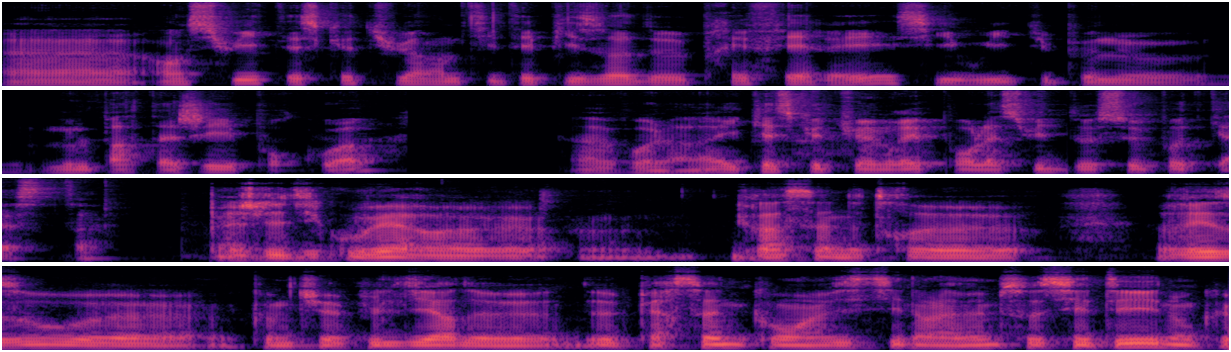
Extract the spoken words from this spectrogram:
Ensuite, est-ce que tu as un petit épisode préféré? Si oui, tu peux nous, le partager et pourquoi? euh, voilà. Et qu'est-ce que tu aimerais pour la suite de ce podcast? Bah, je l'ai découvert euh, grâce à notre euh, réseau, comme tu as pu le dire, de, personnes qui ont investi dans la même société. Donc,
